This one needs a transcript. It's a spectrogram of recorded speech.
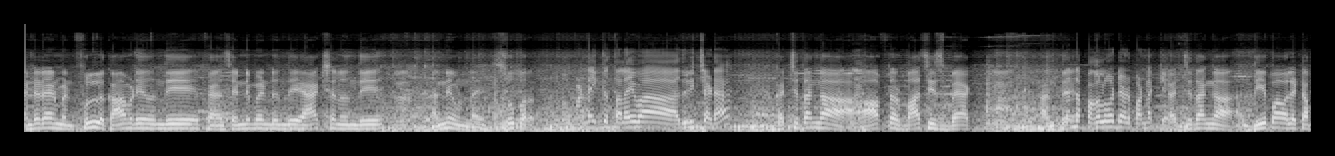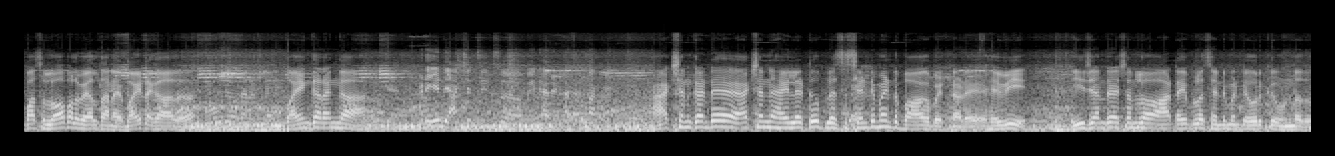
ఎంటర్టైన్మెంట్ ఫుల్ కామెడీ ఉంది సెంటిమెంట్ ఉంది యాక్షన్ ఉంది అన్నీ ఉన్నాయి. సూపర్ సో పండగకి తలైవా అదిరిచ్చాడా? ఖచ్చితంగా ఆఫ్టర్ బాస్ ఈస్ బ్యాక్ అంతే. పగలగొట్టాడు పండక్కి. ఖచ్చితంగా దీపావళి టపాసు లోపల వెళ్తాయి బయట కాదు. భయంకరంగా. అంటే ఏంటి? యాక్షన్ సీన్స్ మెయిన్ హైలైట్ సినిమాకి యాక్షన్ కంటే యాక్షన్ హైలైట్ ప్లస్ సెంటిమెంట్ బాగా పెట్టినాడు. హెవీ ఈ జనరేషన్లో ఆ టైప్లో సెంటిమెంట్ ఎవరికి ఉండదు.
